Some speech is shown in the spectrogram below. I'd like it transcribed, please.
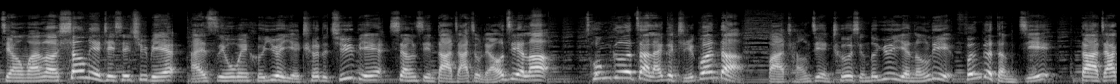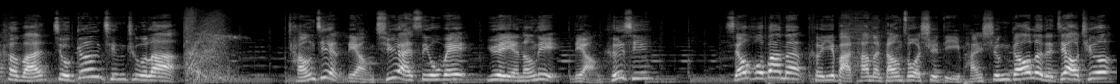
讲完了上面这些区别，SUV 和越野车的区别，相信大家就了解了。聪哥再来个直观的，把常见车型的越野能力分个等级，大家看完就更清楚了。常见两驱 SUV 越野能力两颗星。小伙伴们可以把它们当做是底盘升高了的轿车，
